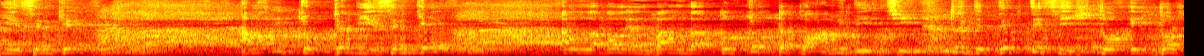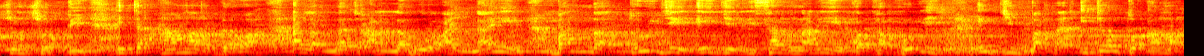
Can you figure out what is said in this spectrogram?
দিয়েছেন কে? এই চোখটা দিয়েছেন কে? আল্লাহ বলেন, বান্দা, তোর চোখটা তো আমি দিয়েছি। তুই যে দেখতেছিস তোর এই দর্শন শক্তি, এটা আমার দেওয়া। আল্লাহ আল্লাহু আইনাইন। বান্দা, তুই যে এই যে লিসান নাড়িয়ে কথা বলি এই জিব্বাটা, এটাও তো আমার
